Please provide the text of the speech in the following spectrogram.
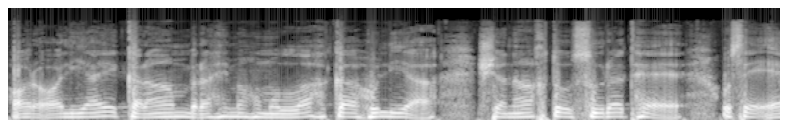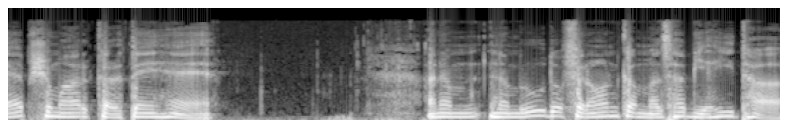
اور اولیاء کرام رحمہم اللہ کا حلیہ شناخت و صورت ہے، اسے عیب شمار کرتے ہیں۔ نمرود و فرعون کا مذہب یہی تھا۔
